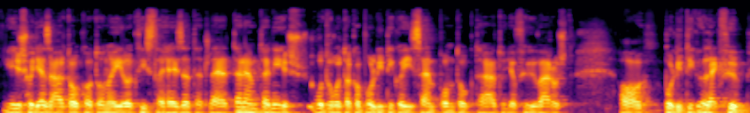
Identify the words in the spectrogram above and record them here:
és hogy ezáltal katonailag tiszta helyzetet lehet teremteni, és ott voltak a politikai szempontok, tehát hogy a fővárost a, politika, a legfőbb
